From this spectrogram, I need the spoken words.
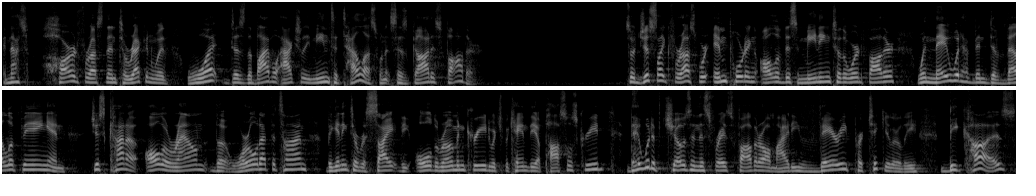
And that's hard for us then to reckon with what does the Bible actually mean to tell us when it says God is Father? So, just like for us, we're importing all of this meaning to the word Father, when they would have been developing and just kind of all around the world at the time, beginning to recite the old Roman Creed, which became the Apostles' Creed, they would have chosen this phrase, Father Almighty, very particularly because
